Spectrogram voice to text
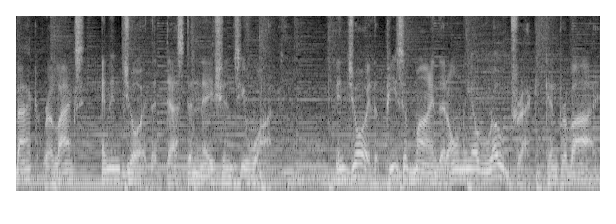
back, relax, and enjoy the destinations you want. Enjoy the peace of mind that only a Roadtrek can provide.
